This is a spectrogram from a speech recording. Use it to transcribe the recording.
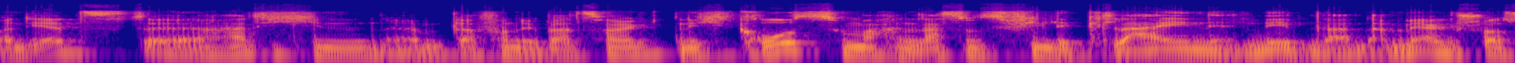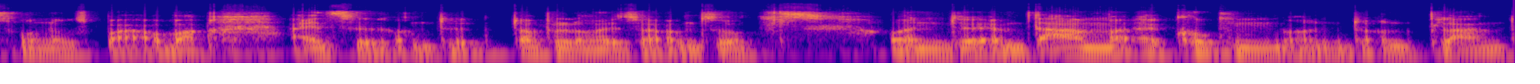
und jetzt äh, hatte ich ihn äh, davon überzeugt, nicht groß zu machen, lass uns viele kleine nebeneinander, Mehrgeschosswohnungsbau, aber Einzel- und äh, Doppelhäuser und so. Und ähm, da äh, gucken und, und planen.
